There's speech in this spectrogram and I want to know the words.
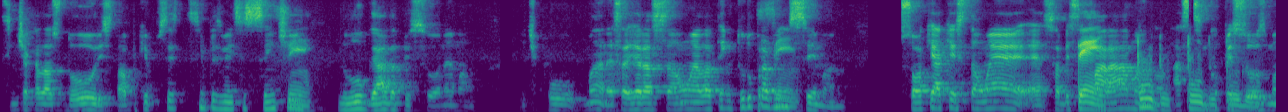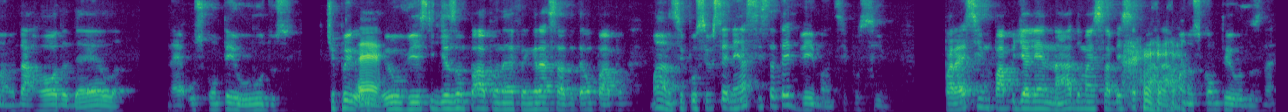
sentia aquelas dores tal, porque você simplesmente se sente Sim. no lugar da pessoa, né, mano? E, tipo, mano, essa geração, ela tem tudo para vencer, mano. Só que a questão é, é saber tem, separar, mano, tudo, as cinco tudo, pessoas, tudo. mano, da roda dela, né, os conteúdos. Tipo, é. eu, eu, vi esses dias um papo, né, foi engraçado até um papo. Mano, se possível, você nem assista a TV, mano, se possível. Parece um papo de alienado, mas saber separar, mano, os conteúdos, né?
